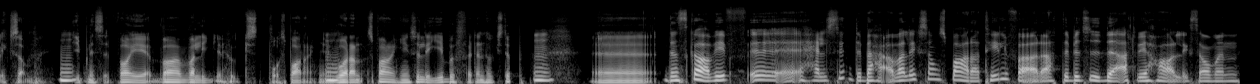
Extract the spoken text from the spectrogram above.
liksom Mm. i princip, vad, är, vad, vad ligger högst på sparrankingen? Mm. Våran sparranking så ligger bufferten högst upp. Mm. Eh, Den ska vi eh, helst inte behöva liksom spara till för att det betyder att vi har liksom en,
